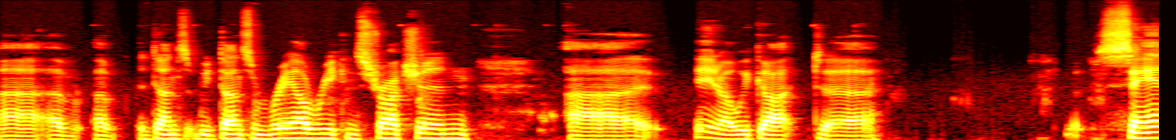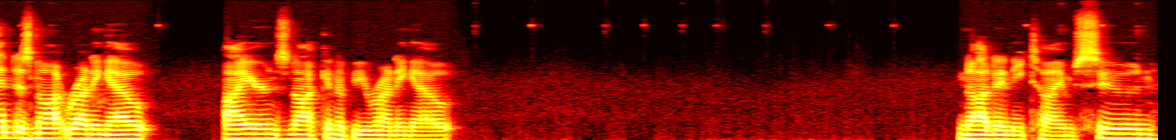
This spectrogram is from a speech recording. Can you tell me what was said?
uh, of, of done we've done some rail reconstruction. Uh, you know, we've got uh, sand is not running out, iron's not going to be running out, not anytime soon.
